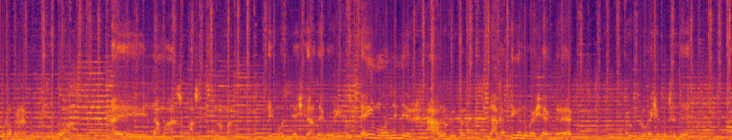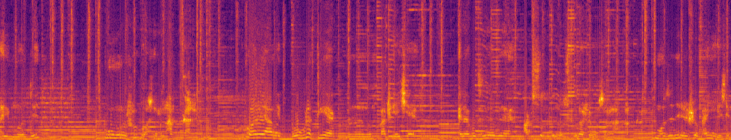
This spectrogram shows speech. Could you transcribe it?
পুরোপুরি করতেছি বা এই নামাজ নামাজ এই মসজিদে এসে আদায় করি এই মসজিদের আলোকিত ঢাকার থেকে লোক এসে একজন এক লোক এসে বলছে যে এই মসজিদ পনেরোশো বছর আগকার পরে আমি বগুড়ার থেকে এক পাঠিয়েছে এরা বলছিল যে দশটা বছর আগকার। মসজিদের এসব ভেঙে গেছিল।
